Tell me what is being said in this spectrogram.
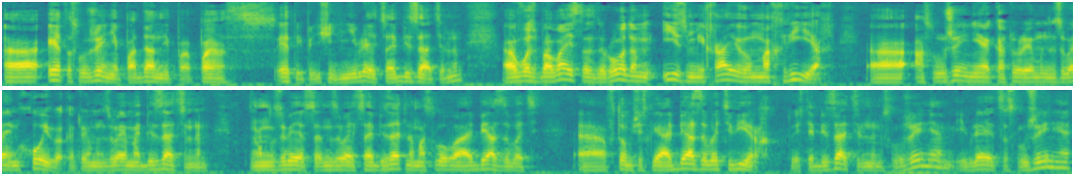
а, это служение по данной по, по этой причине не является обязательным. А возбавайся родом из Михаева Махриях, а, а служение, которое мы называем хойва, которое мы называем обязательным, оно называется, называется обязательным от слова обязывать Э, в том числе обязывать верх. То есть обязательным служением является служение,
